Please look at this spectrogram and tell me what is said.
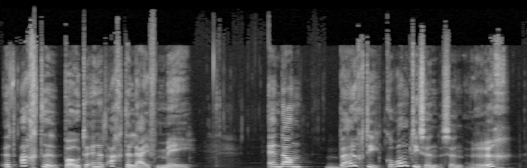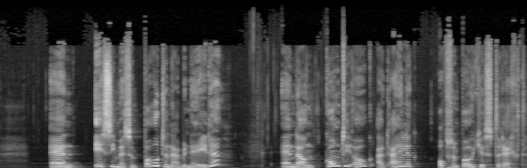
het achterpoten en het achterlijf mee. En dan buigt hij, kromt hij zijn, zijn rug en is hij met zijn poten naar beneden. En dan komt hij ook uiteindelijk op zijn pootjes terecht.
